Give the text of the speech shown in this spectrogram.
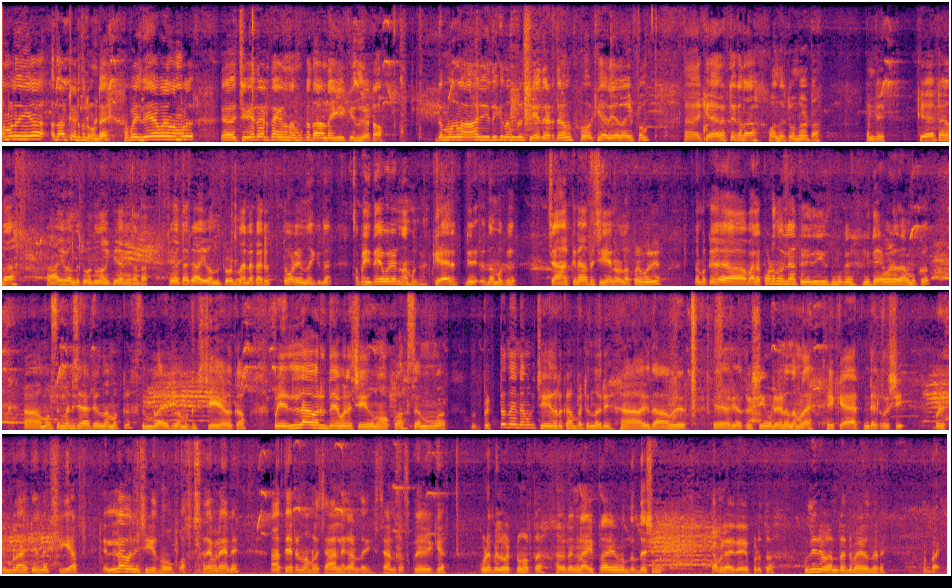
നമ്മൾ ഈ നട്ടെടുത്തിട്ടുണ്ടേ. അപ്പോൾ ഇതേപോലെ നമ്മൾ ചെയ്തെടുത്താണ് നമുക്ക് താണ്ട ഈ ഇത് കേട്ടോ. ഇത് നമ്മൾ ആ രീതിക്ക് നമുക്ക് ചെയ്തെടുത്താണ്. നോക്കി അറിയാതാ ഇപ്പം ക്യാരറ്റൊക്കെ ദാ വന്നിട്ടുണ്ട് കേട്ടോ. കണ്ടേ കേറ്റ ദാ ആയി വന്നിട്ടുണ്ട്. നോക്കി അറിയാം കേട്ടോ. ക്യാരറ്റൊക്കെ ആയി വന്നിട്ടുണ്ട്. നല്ല കരുത്തോടെയാണ് നിൽക്കുന്നത്. അപ്പോൾ ഇതേപോലെയാണ് നമുക്ക് ക്യാരറ്റ് നമുക്ക് ചാക്കിനകത്ത് ചെയ്യാനുള്ള അപ്പോൾ ഒരു നമുക്ക് വലക്കുടൊന്നും ഇല്ലാത്ത രീതിയിൽ നമുക്ക് ഇതേപോലെ നമുക്ക് സിമെന്റ് ചാക്കിൽ നമുക്ക് സിമ്പിളായിട്ട് നമുക്ക് ചെയ്തെടുക്കാം. അപ്പോൾ എല്ലാവരും ഇതേപോലെ ചെയ്ത് നോക്കുക. സെം പെട്ടെന്ന് തന്നെ നമുക്ക് ചെയ്തെടുക്കാൻ പറ്റുന്ന ഒരു ഇതാ ഒരു കൃഷിയും കൂടെയാണ് നമ്മളെ ഈ ക്യാരറ്റിന്റെ കൃഷി. അപ്പോൾ സിമ്പിളായിട്ട് തന്നെ ചെയ്യാം. എല്ലാവരും ചെയ്ത് നോക്കുക. അതേപോലെ തന്നെ ആദ്യമായിട്ടാണ് നമ്മളെ ചാനൽ കാണുന്നത്. ചാനൽ സബ്സ്ക്രൈബ് ചെയ്യുക. കൂടെ ബെൽബട്ടൺ ഓർത്ത് അതുപോലെ നിങ്ങളുടെ അഭിപ്രായങ്ങളും നിർദ്ദേശങ്ങളും കമന്റായി രേഖപ്പെടുത്തുക. പുതിയൊരു കണ്ടന്റുമായി വരുന്നവരെ ഗുഡ് ബൈ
